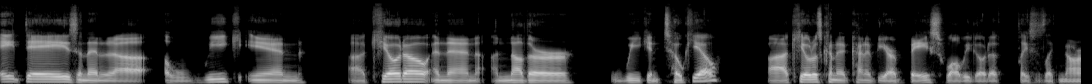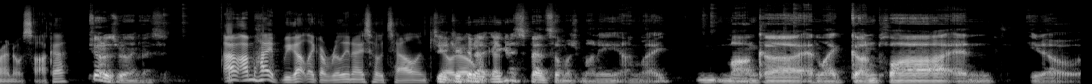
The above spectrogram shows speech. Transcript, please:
eight days, and then uh, a week in uh, Kyoto, and then another week in Tokyo. Uh, Kyoto's going to kind of be our base while we go to places like Nara and Osaka. Kyoto's really nice. I'm, I'm hyped. We got like a really nice hotel in Kyoto. Dude, you're gonna you're got- gonna spend so much money on like manga and like gunpla and you know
